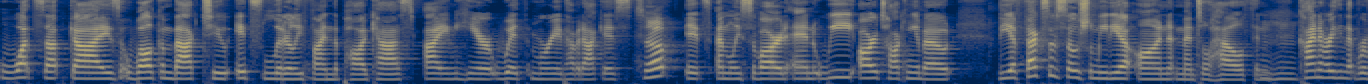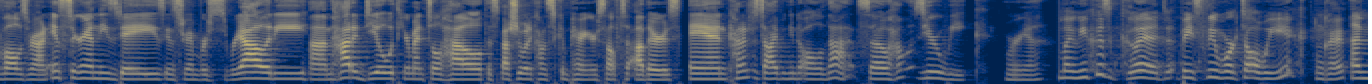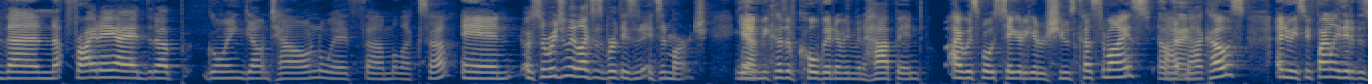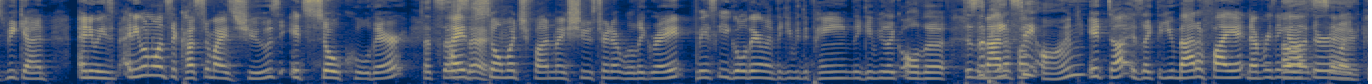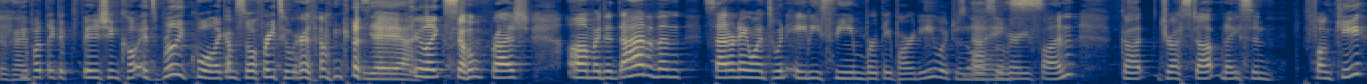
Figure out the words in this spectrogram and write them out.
What's up, guys? Welcome back to It's Literally Fine, the podcast. I am here with Maria Papadakis. What's up? It's Emily Savard, and we are talking about the effects of social media on mental health and kind of everything that revolves around Instagram these days, Instagram versus reality, um, how to deal with your mental health, especially when it comes to comparing yourself to others, and kind of just diving into all of that. So, how was your week, Maria? My week was good. Basically worked all week. Okay. And then Friday, I ended up going downtown with um, Alexa. And uh, so originally, Alexa's birthday is in, it's in March. Yeah. And because of COVID everything that happened, I was supposed to take her to get her shoes customized Okay. at Mac House. Anyways, we finally did it this weekend. Anyways, if anyone wants to customize shoes, it's so cool there. That's so I had sick. so much fun. My shoes turned out really great. Basically, you go there and like they give you the paint, they give you like all the Does the, paint mattifi- stay on? It does. Like the, you mattify it and everything Oh, that's after. sick. Like Okay. you put like the finishing coat. It's really cool. Like I'm so afraid to wear them because Yeah, yeah. they're like so fresh. Um, I did that, and then Saturday I went to an 80s theme birthday party, which was also very fun. Got dressed up nice and funky,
